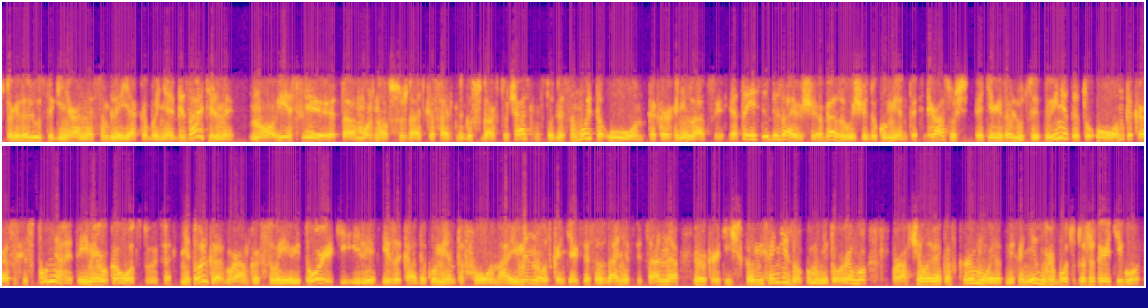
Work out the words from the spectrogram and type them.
что резолюции Генеральной Ассамблеи якобы не обязательны, но если это можно обсуждать касательно государств-участниц, то для самой-то ООН, как организации, это есть обязывающие, обязывающие документы. И раз уж эти резолюции приняты, то ООН как раз их исполняет, и ими руководствуется. Не только в рамках своей риторики или языка документов ООН, а именно вот в контексте создания специального бюрократического механизма по мониторингу прав человека в Крыму. Этот механизм работает уже третий год.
